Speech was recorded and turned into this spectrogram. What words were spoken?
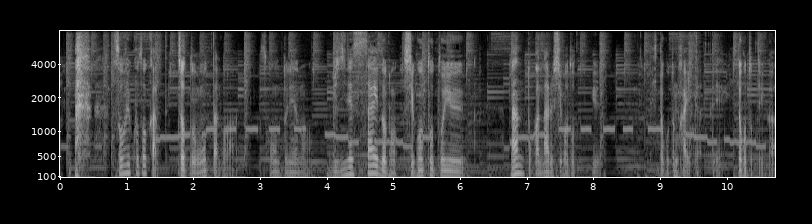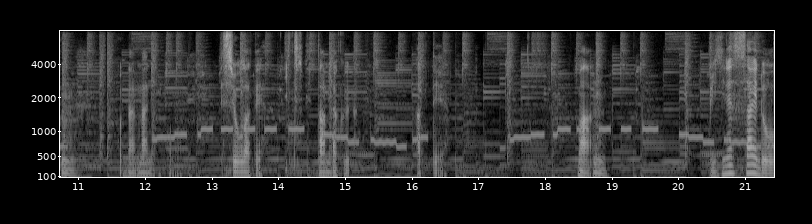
そういうことかってちょっと思ったのは、本当にあの、ビジネスサイドの仕事という、なんとかなる仕事っていう一言書いてあって、一言っていうか、うん。これな、何？この、塩立て、一段落あって、まあ、うん。ビジネスサイド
